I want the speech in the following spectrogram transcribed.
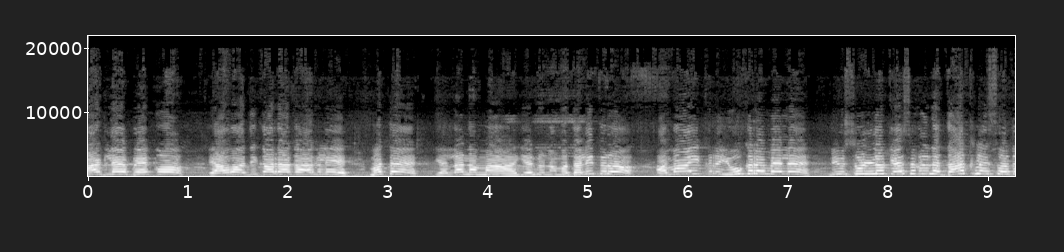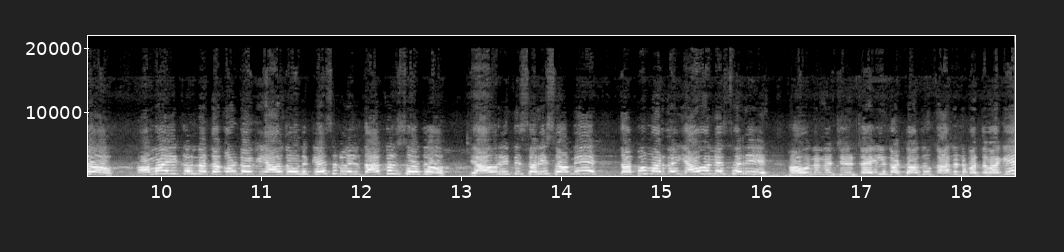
ಮಾಡ್ಲೇಬೇಕು. ಯಾವ ಅಧಿಕಾರ ಆಗಲಿ? ಮತ್ತೆ ಎಲ್ಲ ನಮ್ಮ ಏನು ನಮ್ಮ ದಲಿತರು, ಅಮಾಯಕರ, ಯುವಕರ ಮೇಲೆ ನೀವು ಸುಳ್ಳು ಕೇಸುಗಳನ್ನ ದಾಖಲಿಸೋದು, ಅಮಾಯಕರನ್ನ ತಗೊಂಡೋಗಿ ಯಾವ್ದೋ ಒಂದು ಕೇಸುಗಳಲ್ಲಿ ದಾಖಲಿಸೋದು, ಯಾವ ರೀತಿ ಸರಿ ಸ್ವಾಮಿ? ತಪ್ಪು ಮಾಡಿದ ಯಾವನ್ನೇ ಸರಿ? ಅವನನ್ನ ಜೈಲು ಕಟ್ಟೋದು ಕಾನೂನುಬದ್ಧವಾಗಿ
